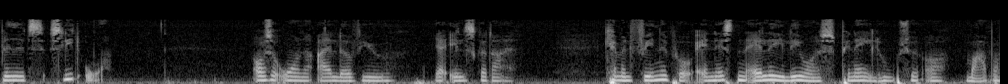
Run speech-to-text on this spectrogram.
blevet et slidt ord. Også ordene I love you, jeg elsker dig, kan man finde på af næsten alle elevers penalhuse og mapper.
